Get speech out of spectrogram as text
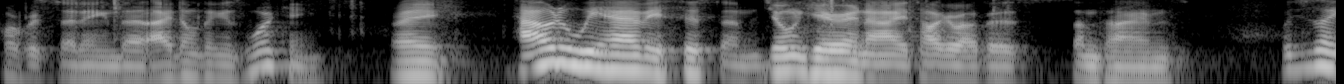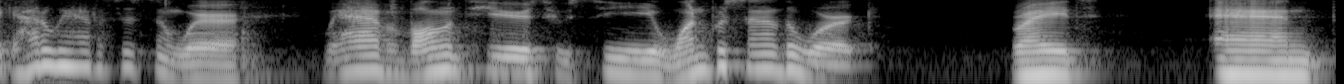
corporate setting that I don't think is working, right? How do we have a system? Joan Garry and I talk about this sometimes, which is like, how do we have a system where we have volunteers who see 1% of the work, right? And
